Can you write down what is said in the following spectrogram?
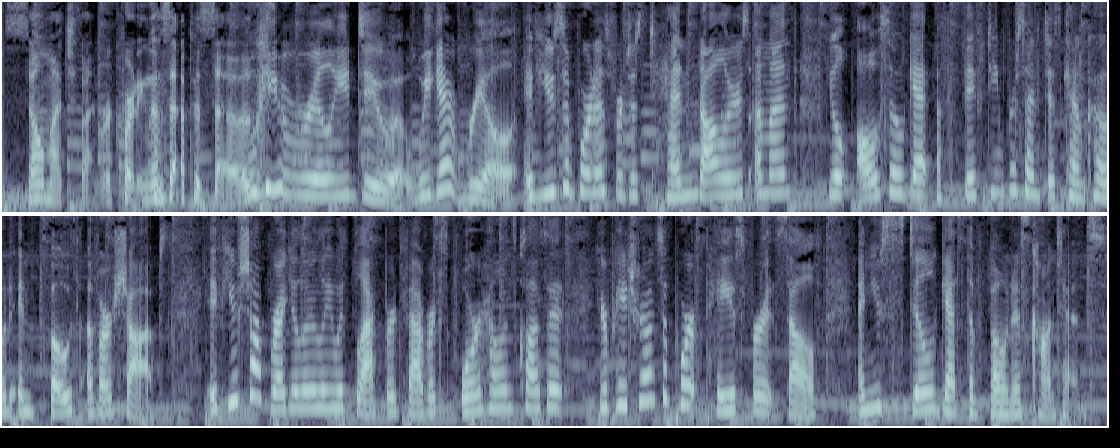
so much fun recording those episodes. We really do. We get real. If you support us for just $10 a month, you'll also get a 15% discount code in both of our shops. If you shop regularly with Blackbird Fabrics or Helen's Closet, your Patreon support pays for itself, and you still get the bonus content.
